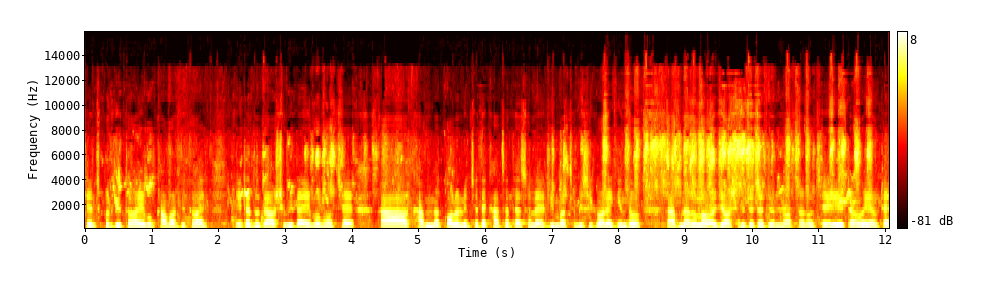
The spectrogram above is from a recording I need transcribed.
চেঞ্জ করে দিতে হয় এবং খাবার দিতে হয়। এটা দুটো অসুবিধা এবং হচ্ছে কলোনির চেতে খাঁচাতে আসলে ডিম বাচ্চা বেশি করে, কিন্তু আপনার হলো ওই যে অসুবিধাটার জন্য আপনার হচ্ছে এটা হয়ে ওঠে।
